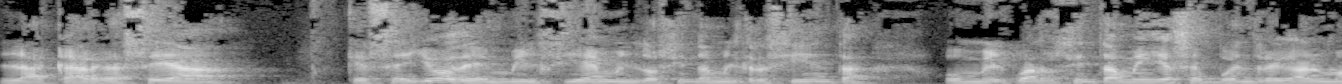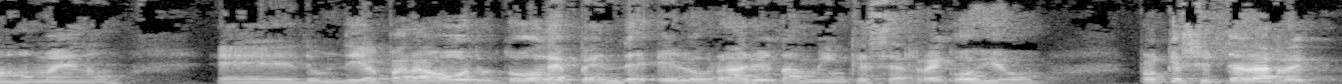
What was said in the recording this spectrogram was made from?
la carga sea, qué sé yo, de 1100, 1200, 1300 o 1400 millas, se puede entregar más o menos eh, de un día para otro. Todo depende el horario también que se recogió, porque si usted la... Re...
